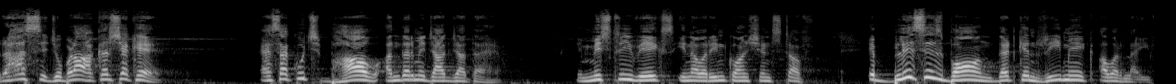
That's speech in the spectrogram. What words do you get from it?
रहस्य जो बड़ा आकर्षक है। ऐसा कुछ भाव अंदर में जाग जाता है। Mystery wakes in our inconscient stuff a bliss is born that can remake our life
